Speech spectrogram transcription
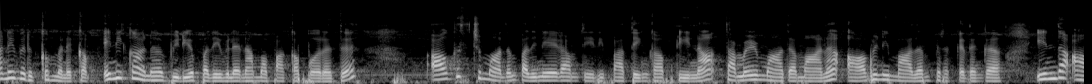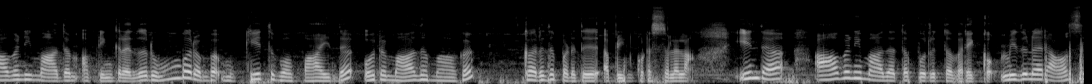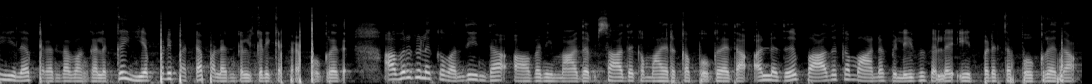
அனைவருக்கும் வணக்கம். இன்றைக்கான வீடியோ பதிவில் நாம் பார்க்க போகிறது ஆகஸ்ட் மாதம் பதினேழாம் தேதி பார்த்திங்க அப்படின்னா தமிழ் மாதமான ஆவணி மாதம் பிறக்குதுங்க. இந்த ஆவணி மாதம் அப்படிங்கிறது ரொம்ப ரொம்ப முக்கியத்துவம் வாய்ந்த ஒரு மாதமாக கருதப்படுது அப்படின்னு கூட சொல்லலாம். இந்த ஆவணி மாதத்தை பொறுத்த வரைக்கும் மிதுன ராசியில் பிறந்தவங்களுக்கு எப்படிப்பட்ட பலன்கள் கிடைக்கப்பெற போகிறது? அவர்களுக்கு வந்து இந்த ஆவணி மாதம் சாதகமாக இருக்க போகிறதா? அல்லது பாதகமான விளைவுகளை ஏற்படுத்த போகிறதா?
